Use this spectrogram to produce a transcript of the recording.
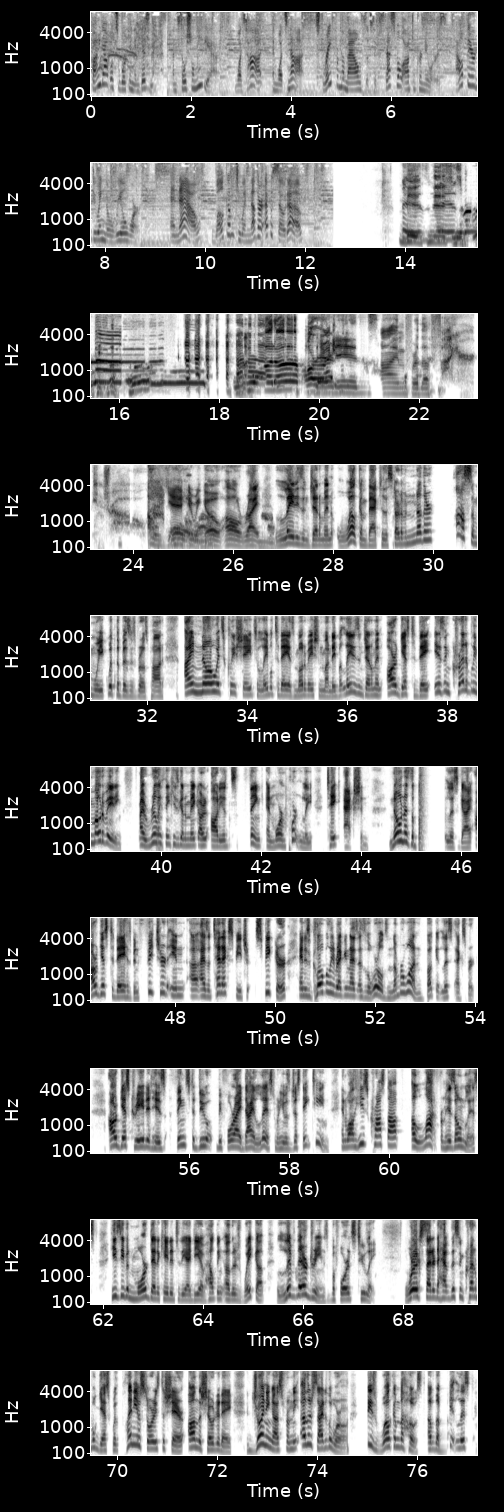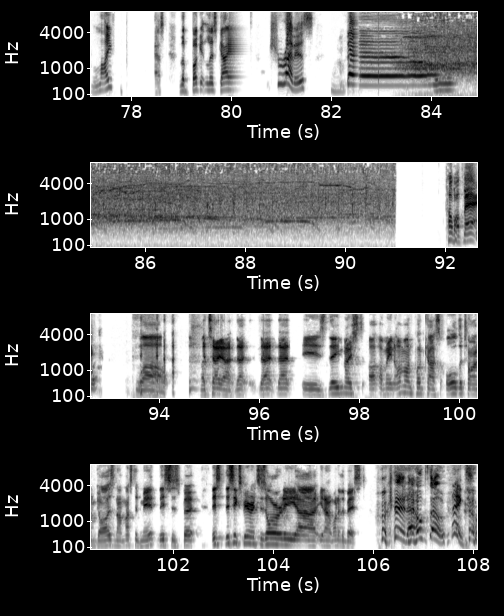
Find out what's working in business and social media, what's hot and what's not, straight from the mouths of successful entrepreneurs out there doing the real work. And now, welcome to another episode of Business. what up? All there right, it is. time for the fire intro. Oh ah, yeah, Whoa, here we wow. go. All right, Wow. ladies and gentlemen, welcome back to the start of another awesome week with the Business Bros Pod. I know it's cliche to label today as Motivation Monday, but ladies and gentlemen, our guest today is incredibly motivating. I really think he's going to make our audience think and more importantly, take action. Known as the list guy, our guest today has been featured in uh, as a TEDx speech speaker and is globally recognized as the world's number one bucket list expert. Our guest created his things to do before I die list when he was just 18. And while he's crossed off a lot from his own list, he's even more dedicated to the idea of helping others wake up, live their dreams before it's too late. We're excited to have this incredible guest with plenty of stories to share on the show today. Joining us from the other side of the world, please welcome the host of the Bucket List Life podcast, the Bucket List guy, Travis Bell. How about that? Wow. I tell you that that that is the most. I, I mean, I'm on podcasts all the time, guys, and I must admit, this is but this this experience is already uh, you know one of the best. Good. I hope so. Thanks.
